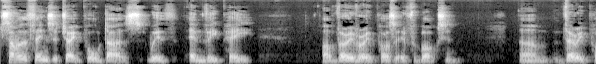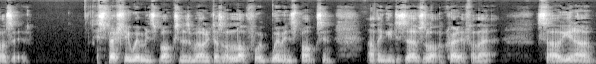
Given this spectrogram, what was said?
some of the things that Jake Paul does with MVP are very, very positive for boxing. Um, very positive, especially women's boxing as well. He does a lot for women's boxing. I think he deserves a lot of credit for that. So, you know,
